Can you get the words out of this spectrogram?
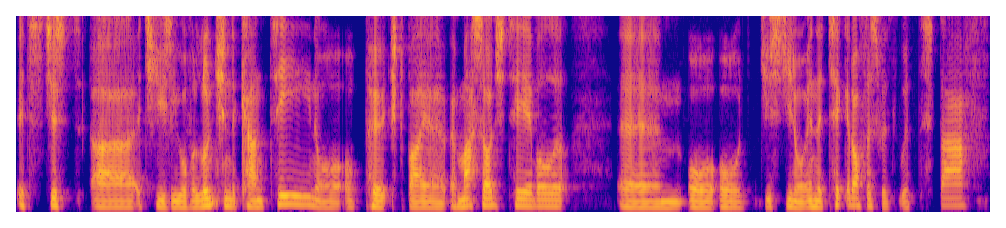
It's just uh, it's usually over lunch in the canteen or, or perched by a, a massage table, um, or, or just you know in the ticket office with with staff.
